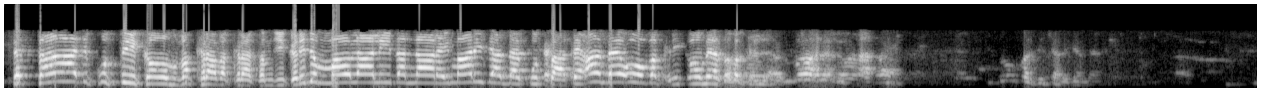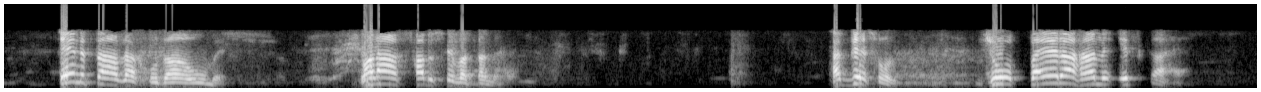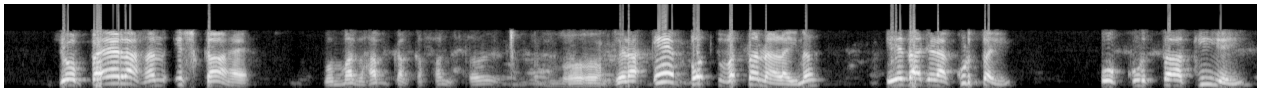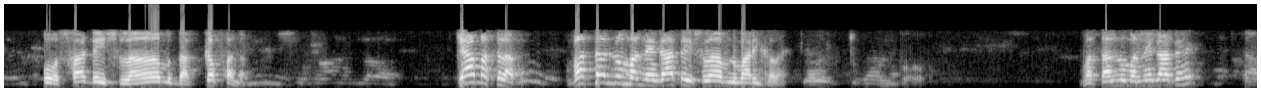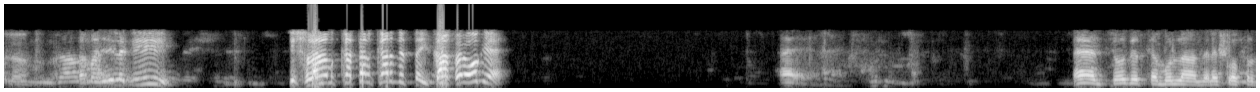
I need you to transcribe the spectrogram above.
تاج کتی قوم وکھرا وکھرا سمجھی کری، جو مولا علی دا نعرہ ہی ماری جاندا ہے کتا تے آندا ہے او وکھری قوم ہے تو وکھری ان تازہ خداؤں میں بڑا سب سے وطن ہے۔ اگے سن۔ جو پیراہن اس کا ہے، جو پیراہن اس کا ہے، وہ مذہب کا کفن ہے۔ جڑا اے بت وطن والا ہی نا، اے دا جڑا کرتا ہی وہ کرتا کی ہے؟ وہ ساڈے اسلام دا کفن۔ کیا مطلب؟ وطن نو منے گا تو اسلام نو ماری کھڑا ہے۔ وطن نو منے گا تے؟ سمجھ نہیں لگی؟ اسلام قتل کر دیتا ہی کافر ہو گیا۔ ملا آدھے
